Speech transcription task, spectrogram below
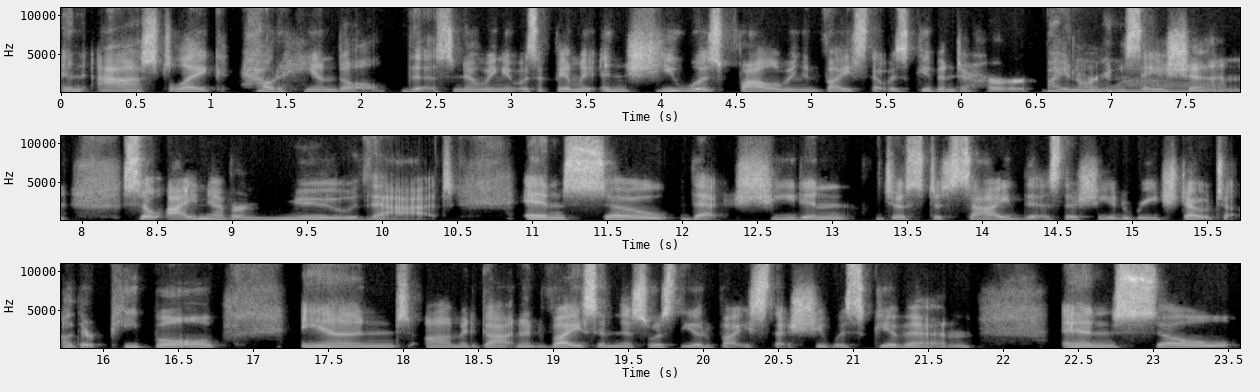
and asked like how to handle this knowing it was a family and she was following advice that was given to her by an organization oh, wow. so i never knew that and so that she didn't just decide this that she had reached out to other people and um, had gotten advice and this was the advice that she was given. And so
